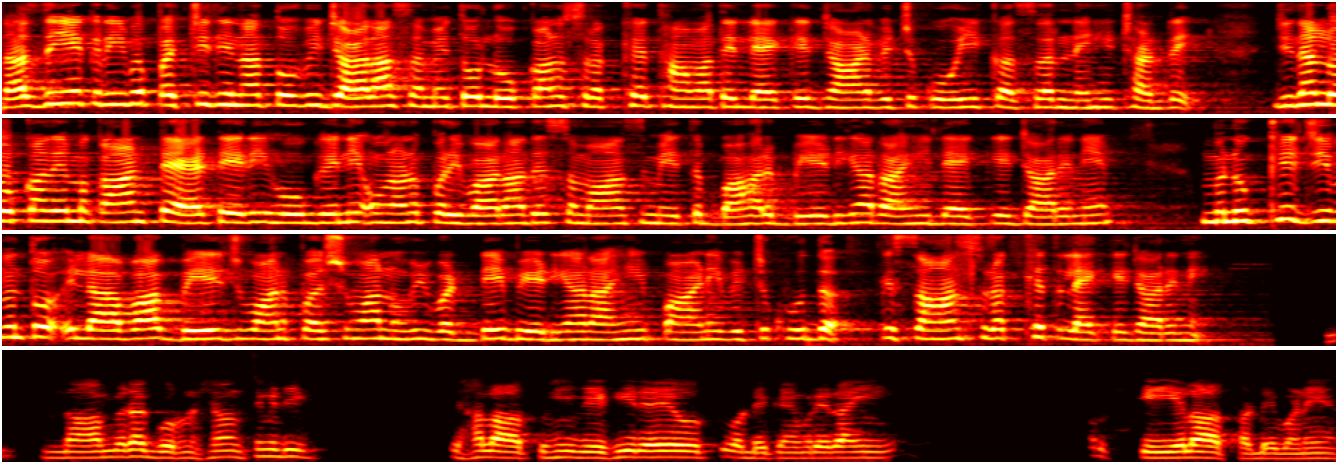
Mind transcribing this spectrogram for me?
ਦੱਸ ਦਈਏ ਕਰੀਬ 25 ਦਿਨਾਂ ਤੋਂ ਵੀ ਜ਼ਿਆਦਾ ਸਮੇਂ ਤੋਂ ਲੋਕਾਂ ਨੂੰ ਸੁਰੱਖਿਅਤ ਥਾਵਾਂ ਤੇ ਲੈ ਕੇ ਜਾਣ ਵਿੱਚ ਕੋਈ ਕਸਰ ਨਹੀਂ ਛੱਡ ਰਹੀ। ਜਿਨ੍ਹਾਂ ਲੋਕਾਂ ਦੇ ਮਕਾਨ ਢਹਿ ਢੇਰੀ ਹੋ ਗਏ ਨੇ, ਉਹਨਾਂ ਨੂੰ ਪਰਿਵਾਰਾਂ ਦੇ ਸਮਾਨ ਸਮੇਤ ਬਾਹਰ ਬੇੜੀਆਂ ਰਾਹੀਂ ਲੈ ਕੇ ਜਾ ਰਹੇ ਨੇ। ਮਨੁੱਖੀ ਜੀਵਨ ਤੋਂ ਇਲਾਵਾ ਬੇਜਵਾਨ ਪਸ਼ੂਆਂ ਨੂੰ ਵੀ ਵੱਡੇ ਬੇੜੀਆਂ ਰਾਹੀਂ ਪਾਣੀ ਵਿੱਚ ਖੁਦ ਕਿਸਾਨ ਸੁਰੱਖਿਅਤ ਲੈ ਕੇ ਜਾ ਰਹੇ ਨੇ। ਨਾਮ ਮੇਰਾ ਗੁਰਨਸ਼ਾਨ ਸਿੰਘ ਜੀ। ਤੇ ਹਾਲਾਤ ਤੁਸੀਂ ਵੇਖ ਹੀ ਰਹੇ ਹੋ ਤੁਹਾਡੇ ਕੈਮਰੇ ਰਾਹੀਂ, ਪਰ ਕੀ ਹਾਲਾਤ ਸਾਡੇ ਬਣੇ ਆ?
